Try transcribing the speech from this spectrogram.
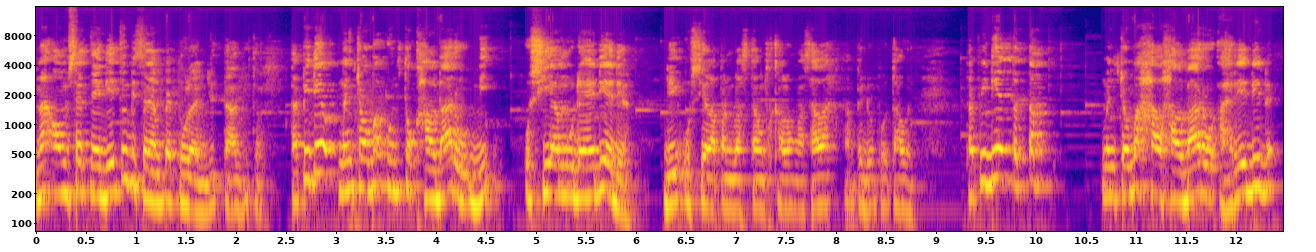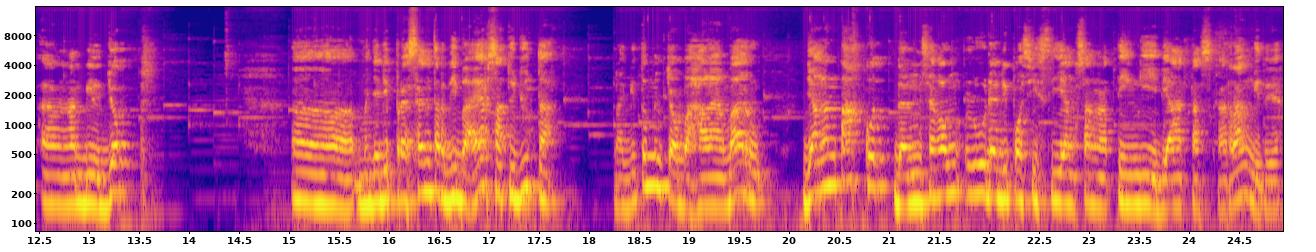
Nah omsetnya dia itu bisa sampai puluhan juta gitu. Tapi dia mencoba untuk hal baru di usia mudanya dia dia. Di usia 18 tahun kalau nggak salah sampai 20 tahun. Tapi dia tetap mencoba hal-hal baru. Akhirnya dia uh, ngambil job uh, menjadi presenter dibayar satu juta. Nah gitu mencoba hal yang baru. Jangan takut dan misalkan lu udah di posisi yang sangat tinggi di atas sekarang gitu ya.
